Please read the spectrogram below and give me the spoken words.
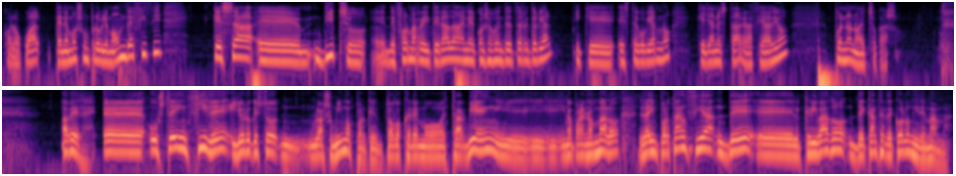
Con lo cual tenemos un problema, un déficit que se ha eh, dicho eh, de forma reiterada en el Consejo Interterritorial y que este gobierno, que ya no está, gracias a Dios, pues no nos ha hecho caso. A ver, eh, usted incide, y yo creo que esto lo asumimos porque todos queremos estar bien y, no ponernos malos, la importancia del cribado de cáncer de colon y de mama.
